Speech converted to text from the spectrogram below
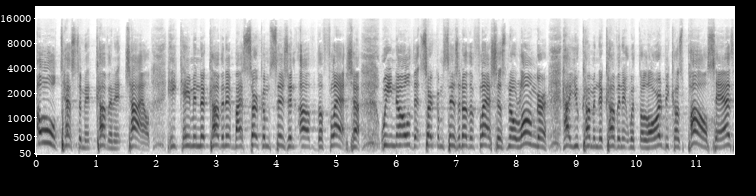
Old Testament covenant child. He came into covenant by circumcision of the flesh. Uh, we know that circumcision of the flesh is no longer how you come into covenant with the Lord because Paul says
